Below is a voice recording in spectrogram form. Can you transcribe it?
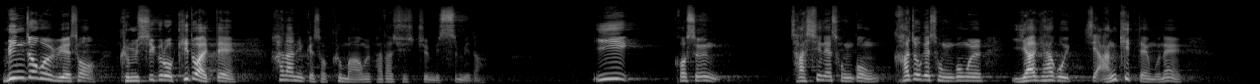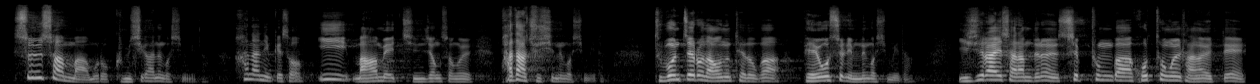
민족을 위해서 금식으로 기도할 때 하나님께서 그 마음을 받아주실 줄 믿습니다. 이것은 자신의 성공, 가족의 성공을 이야기하고 있지 않기 때문에 순수한 마음으로 금식하는 것입니다. 하나님께서 이 마음의 진정성을 받아주시는 것입니다. 두 번째로 나오는 태도가 베옷을 입는 것입니다. 이스라엘 사람들은 슬픔과 고통을 당할 때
